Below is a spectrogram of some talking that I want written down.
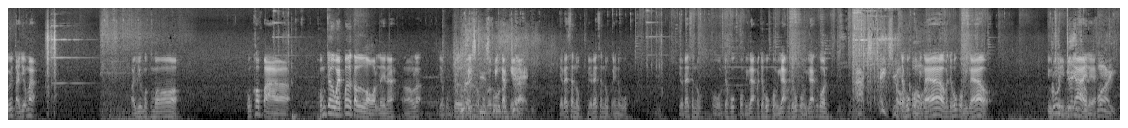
อตายเยอะมาก ตายเยอะมากๆผมเข้าป่า ผมเจอไวเปอร์ตลอดเลยนะ เอาละ เดี๋ยวผมเจอปิง Rest ของผม is กับ for ปิง the กาเกะแล้ว dead. เดี๋ยวได้สนุก เดี๋ยวได้สนุกไอ้หนู เดี๋ยวได้สนุก โอ้โหมันจะฮุกผมอีกแล้ว มันจะฮุกผมอีกแล้ว มันจะฮุกผมอีกแล้วทุกคน Axe takes มัน your จะฮุกผมอีก core. แล้ว มันจะฮุกผมอีกแล้ว อยู่เฉย Good ไม่ day ได้เลย to fight.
